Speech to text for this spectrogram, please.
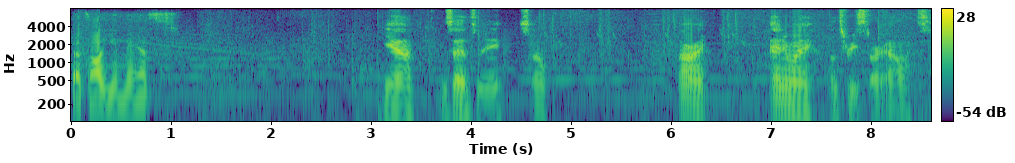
That's all you missed. Yeah, he said it to me, so. Alright. Anyway, let's restart, Alex.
